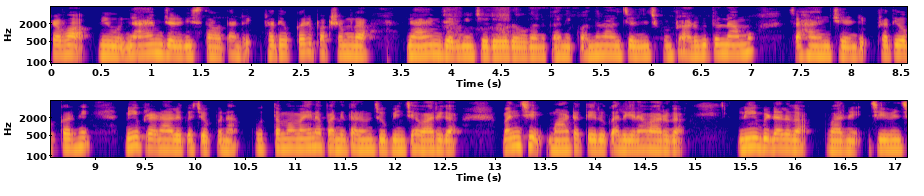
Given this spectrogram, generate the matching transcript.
ప్రభా నీవు న్యాయం జరిగిస్తావు తండ్రి. ప్రతి ఒక్కరి పక్షంగా న్యాయం జరిగించే దేవుడవు కనుక నీకు వందనాలు చెల్లించుకుంటూ అడుగుతున్నాము. సహాయం చేయండి. ప్రతి ఒక్కరిని నీ ప్రణాళిక చొప్పున ఉత్తమమైన పనితనం చూపించే వారిగా మంచి మాట తీరు కలిగిన వారుగా నీ బిడ్డలుగా వారిని జీవించ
